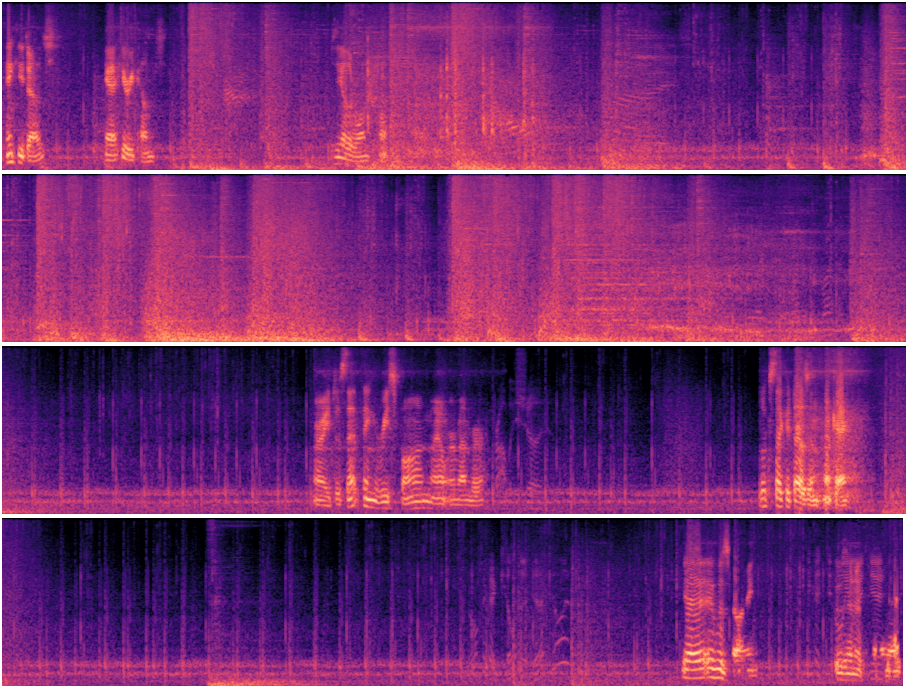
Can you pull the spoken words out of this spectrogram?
I think he does. Yeah, here he comes. The other one? Does that thing respawn? I don't remember. Probably should. Looks like it doesn't. Okay. I don't think I killed it. Did I kill it? Yeah, it was dying. I think I did. It was oh, in a-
